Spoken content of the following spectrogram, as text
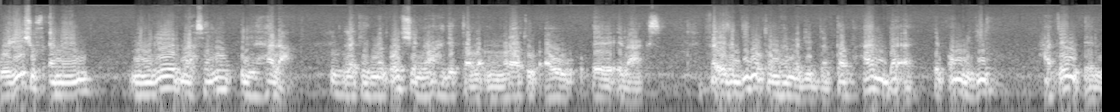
ويعيشوا في أمان من غير ما يحصل لهم الهلع. لكن ما نقولش إن واحد يتطلق من مراته أو آه العكس. فإذا دي نقطة مهمة جدا. طب هل بقى الأم دي هتنقل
